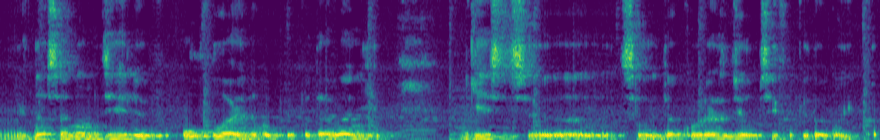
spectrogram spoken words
Ведь на самом деле в офлайновом преподавании есть э, целый такой раздел психопедагогика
